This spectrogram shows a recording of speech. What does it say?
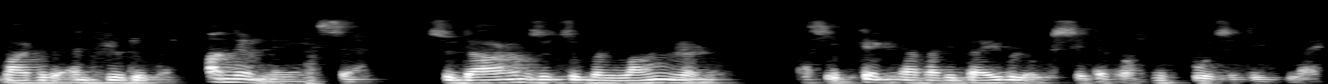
maar dit beïnvloed ook ander mense. So daarom is dit so belangrik as jy kyk na wat die Bybel ook sê dat ons moet positief bly.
